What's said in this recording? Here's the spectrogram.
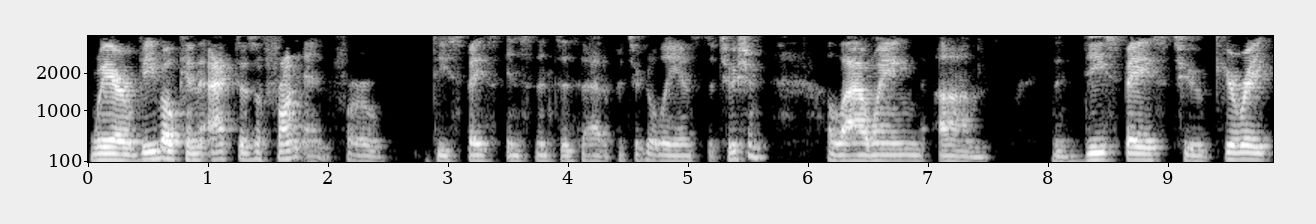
where Vivo can act as a front end for DSpace instances at a particular institution, allowing um, the DSpace to curate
